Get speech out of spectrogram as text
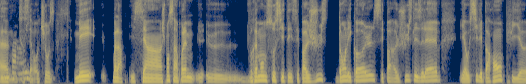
Euh, Bah que ça oui. sert à autre chose. Mais voilà, c'est un, je pense que c'est un problème euh, vraiment de société. C'est pas juste dans l'école, c'est pas juste les élèves, il y a aussi les parents, puis euh,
